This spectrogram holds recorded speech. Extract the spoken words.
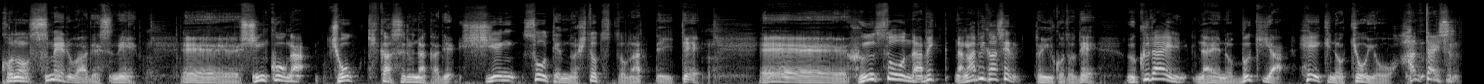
このスメルはですね、えー、侵攻が長期化する中で支援争点の一つとなっていて、えー、紛争を長引かせるということで、ウクライナへの武器や兵器の供与を反対する。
